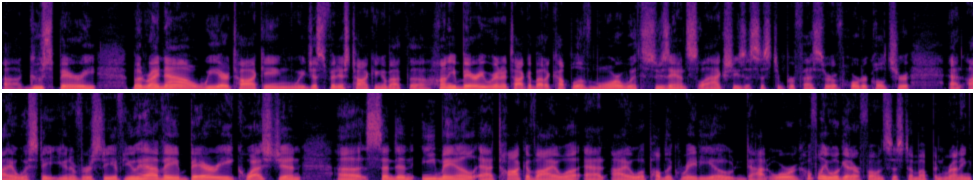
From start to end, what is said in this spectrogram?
uh, gooseberry. But right now, we are talking, we just finished talking about the honeyberry. We're going to talk about a couple of more with Suzanne Slack. She's assistant professor of horticulture at Iowa State University. If you have a berry question, uh, send an email at talkofiowa at iowapublicradio.org. Hopefully, we'll get our phone system up and running.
